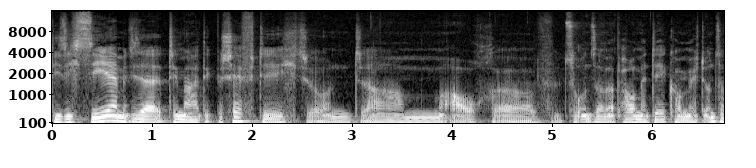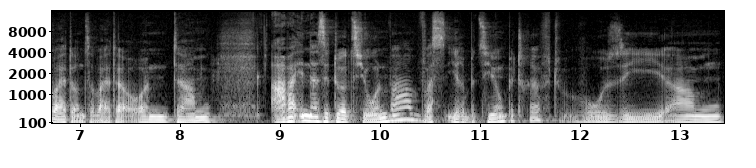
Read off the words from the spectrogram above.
die sich sehr mit dieser Thematik beschäftigt und ähm, auch äh, zu unserem Empowerment Day kommen möchte und so weiter und so weiter. Und ähm, aber in der Situation war, was ihre Beziehung betrifft, wo sie ähm,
